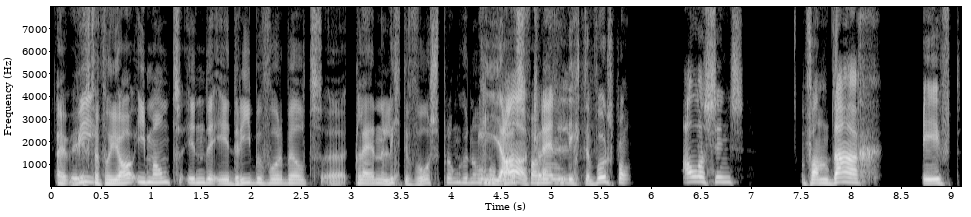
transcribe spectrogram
Eh, Wie- Heeft er voor jou iemand in de E3 bijvoorbeeld eh, kleine lichte voorsprong genomen? Ja, van- kleine lichte voorsprong. Alleszins, vandaag heeft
